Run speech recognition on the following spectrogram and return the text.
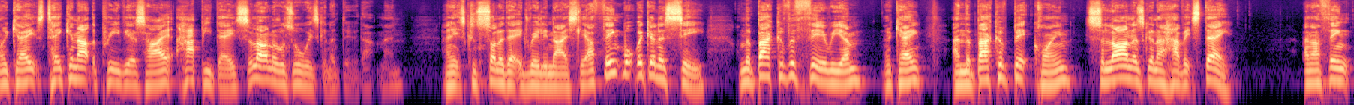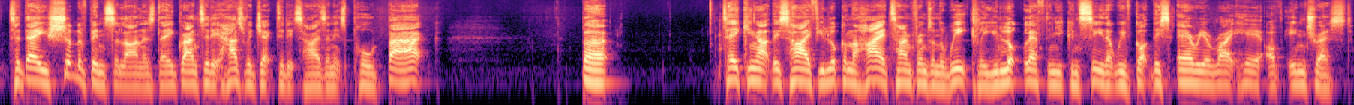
Okay, it's taken out the previous high. Happy day. Solana was always going to do that, man, and it's consolidated really nicely. I think what we're going to see on the back of Ethereum, okay, and the back of Bitcoin, Solana's going to have its day. And I think today shouldn't have been Solana's day. Granted, it has rejected its highs and it's pulled back. But taking out this high, if you look on the higher time frames on the weekly, you look left and you can see that we've got this area right here of interest.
